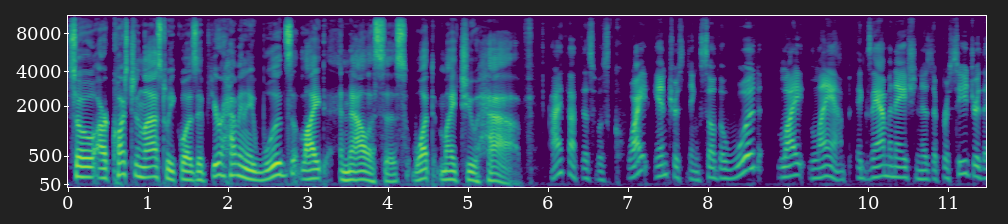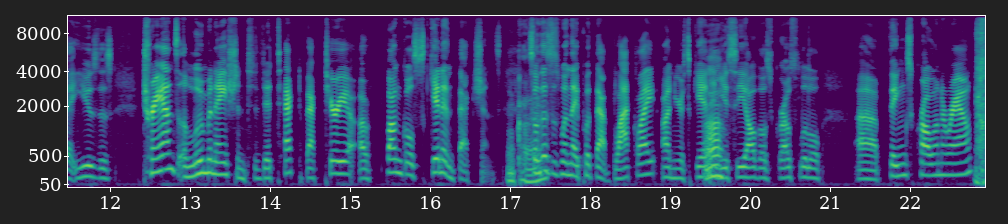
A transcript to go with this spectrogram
So, our question last week was if you're having a Woods light analysis, what might you have? I thought this was quite interesting. So, the wood light lamp examination is a procedure that uses trans illumination to detect bacteria or fungal skin infections. Okay. So, this is when they put that black light on your skin Ah. and you see all those gross little uh, things crawling around.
